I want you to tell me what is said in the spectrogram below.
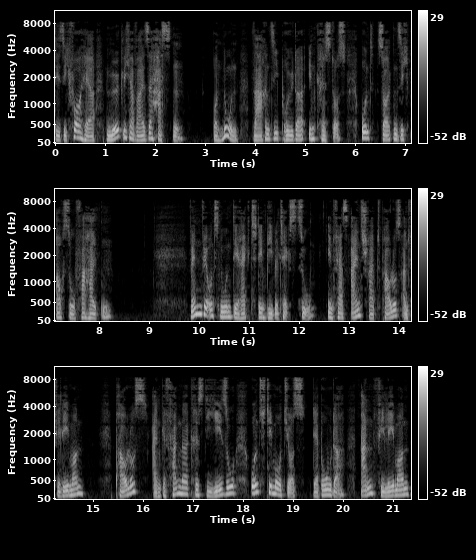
die sich vorher möglicherweise hassten. Und nun waren sie Brüder in Christus und sollten sich auch so verhalten. Wenden wir uns nun direkt dem Bibeltext zu. In Vers 1 schreibt Paulus an Philemon, Paulus, ein Gefangener Christi Jesu, und Timotheus, der Bruder, an Philemon,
